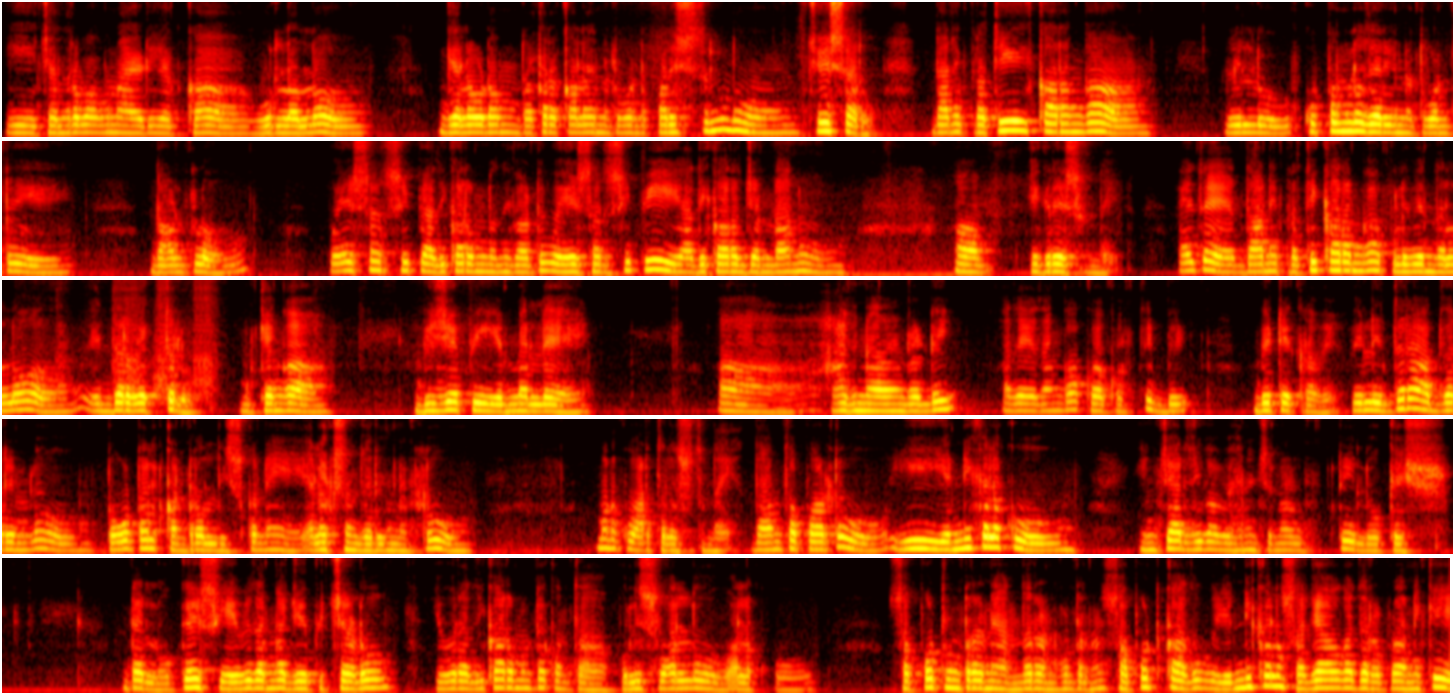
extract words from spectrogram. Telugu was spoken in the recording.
ఈ చంద్రబాబు నాయుడు యొక్క ఊర్లలో గెలవడం రకరకాలైనటువంటి పరిస్థితులను చేశారు. దానికి ప్రతీకారంగా వీళ్ళు కుప్పంలో జరిగినటువంటి దాంట్లో వైఎస్ఆర్సీపీ అధికారంలో ఉంది కాబట్టి వైఎస్ఆర్సీపీ అధికార జెండాను ఎగిరేస్తుంది అయితే దాని ప్రతీకారంగా పులివెందుల్లో ఇద్దరు వ్యక్తులు ముఖ్యంగా బీజేపీ ఎమ్మెల్యే ఆదినారాయణ రెడ్డి అదేవిధంగా ఒక వ్యక్తి బీ బీటెక్ రవి. వీళ్ళిద్దరి ఆధ్వర్యంలో టోటల్ కంట్రోల్ తీసుకొని ఎలక్షన్ జరిగినట్లు మనకు వార్తలు వస్తున్నాయి. దాంతోపాటు ఈ ఎన్నికలకు ఇన్ఛార్జిగా వ్యవహరించినటువంటి లోకేష్. అంటే లోకేష్ ఏ విధంగా చేపించాడో ఎవరు అధికారం ఉంటే కొంత పోలీస్ వాళ్ళు వాళ్ళకు సపోర్ట్ ఉంటారని అందరూ అనుకుంటారు కానీ సపోర్ట్ కాదు ఎన్నికలు సజావుగా జరపడానికి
